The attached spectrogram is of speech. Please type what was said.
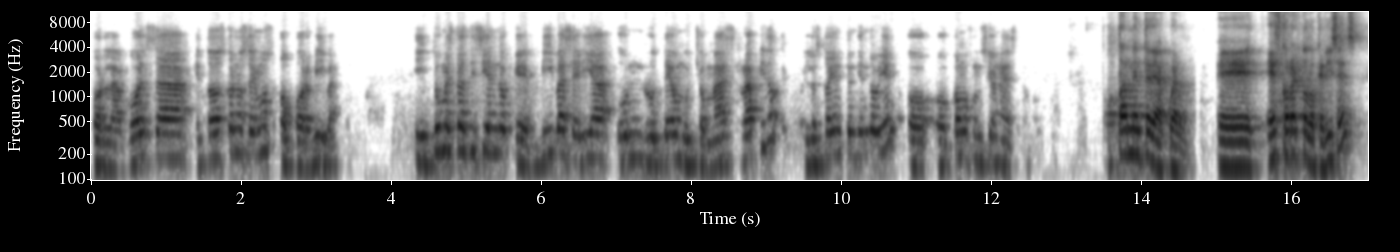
por la bolsa que todos conocemos o por Viva y tú me estás diciendo que Viva sería un ruteo mucho más rápido. ¿Lo estoy entendiendo bien o, cómo funciona esto? Totalmente de acuerdo. Eh, es correcto lo que dices.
